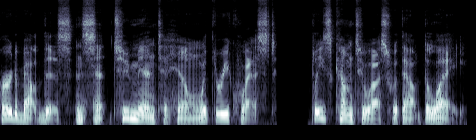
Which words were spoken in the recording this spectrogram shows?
heard about this and sent two men to him with the request, Please come to us without delay.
